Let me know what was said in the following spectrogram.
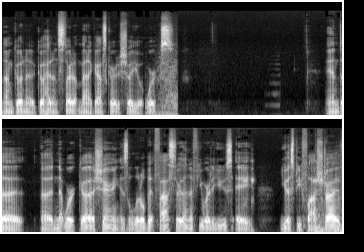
I'm going to go ahead and start up Madagascar to show you it works. And uh, uh, network uh, sharing is a little bit faster than if you were to use a USB flash drive.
